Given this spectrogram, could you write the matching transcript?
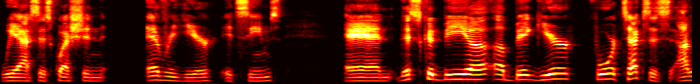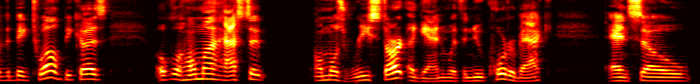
We ask this question every year, it seems. And this could be a, a big year for Texas out of the Big 12 because Oklahoma has to almost restart again with a new quarterback. And so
